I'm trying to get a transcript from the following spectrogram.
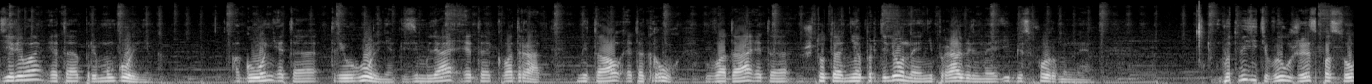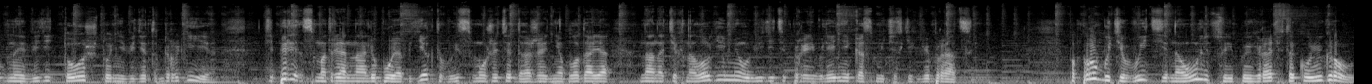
Дерево – это прямоугольник, Огонь – это треугольник, земля – это квадрат, металл – это круг, вода – это что-то неопределенное, неправильное и бесформенное. Вот видите, вы уже способны видеть то, что не видят другие. Теперь, смотря на любой объект, вы сможете, даже не обладая нанотехнологиями, увидеть проявление космических вибраций. Попробуйте выйти на улицу и поиграть в такую игру.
